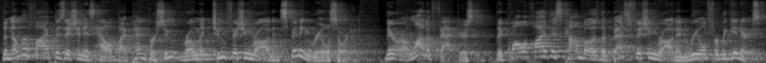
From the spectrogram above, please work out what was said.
The number 5 position is held by Penn Pursuit Roman 2 fishing rod and spinning reel assorted. There are a lot of factors that qualify this combo as the best fishing rod and reel for beginners.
